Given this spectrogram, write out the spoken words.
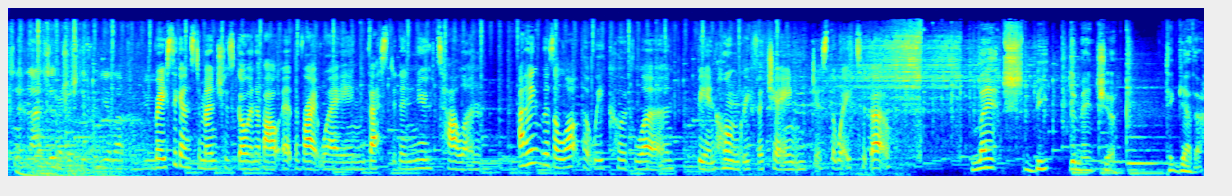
That's interesting to hear that from you. Race Against Dementia is going about it the right way, invested in new talent. I think there's a lot that we could learn. Being hungry for change is the way to go. Let's beat dementia together.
